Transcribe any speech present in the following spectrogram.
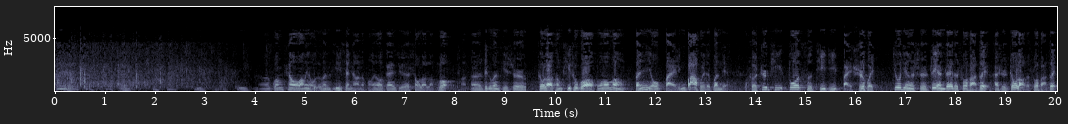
呃，光挑网友的问题，现场的朋友该觉受了冷落啊。呃，这个问题是周老曾提出过《红楼梦》本有百零八回的观点。可知批多次提及百十回，究竟是脂砚斋的说法对，还是周老的说法对？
